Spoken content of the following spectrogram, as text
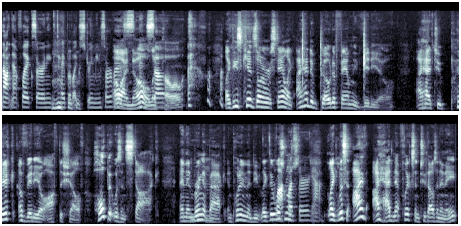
not Netflix or any type of like streaming service. Oh, I know, And like- so like these kids don't understand like i had to go to family video i had to pick a video off the shelf hope it was in stock and then bring it mm-hmm. back and put it in the DVD. like there was no yeah. like listen i've i had netflix in 2008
